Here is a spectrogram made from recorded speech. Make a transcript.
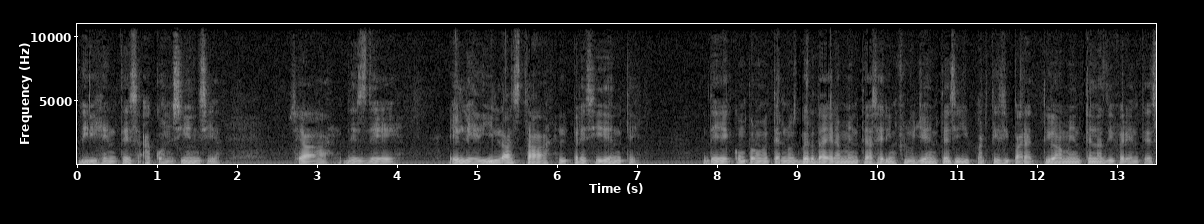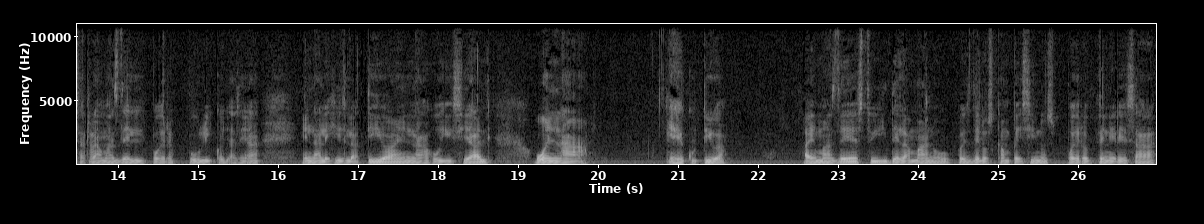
dirigentes a conciencia, o sea, desde el edil hasta el presidente, de comprometernos verdaderamente a ser influyentes y participar activamente en las diferentes ramas del poder público, ya sea en la legislativa, en la judicial o en la ejecutiva. Además de esto y de la mano pues de los campesinos poder obtener esa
